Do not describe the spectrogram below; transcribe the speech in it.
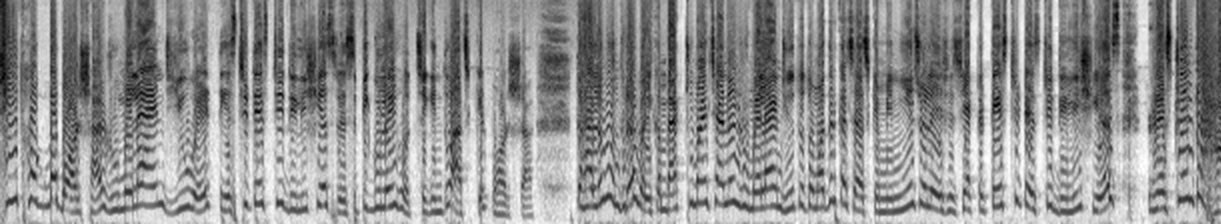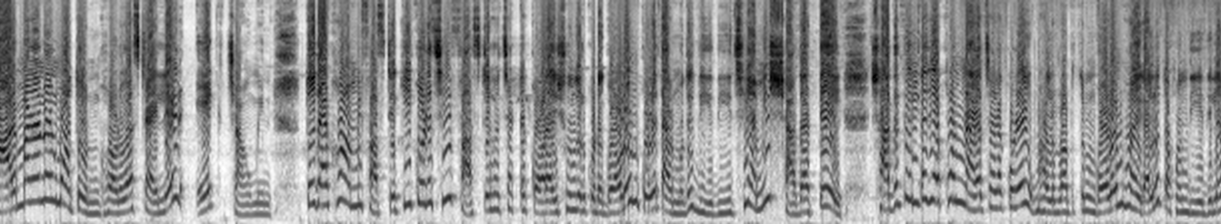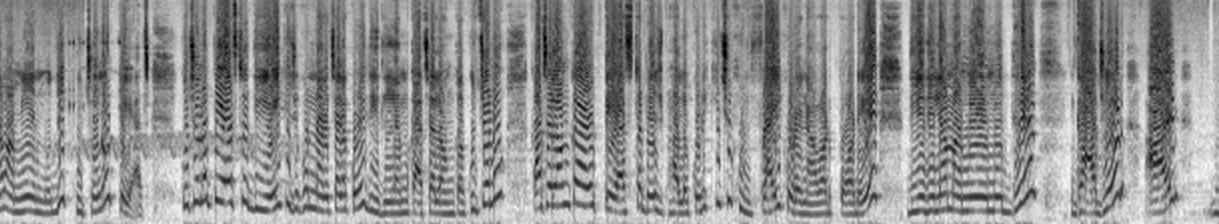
শীত হোক বা বর্ষা, রুমেলা অ্যান্ড ইউ এর টেস্টি টেস্টি ডিলিশিয়াস রেসিপিগুলোই হচ্ছে কিন্তু আজকের ভরসা। তো হ্যালো বন্ধুরা welcome back to my channel Rumela and you তো তোমাদের কাছে আজকে আমি নিয়ে চলে এসেছি একটা টেস্টি টেস্টি ডিলিশিয়াস রেস্টুরেন্টে হার মানানোর মতন ঘরোয়া স্টাইলের এগ চাউমিন। তো দেখো আমি ফার্স্টে কি করেছি? ফার্স্টে হচ্ছে একটা কড়াই সুন্দর করে গরম করে তার মধ্যে দিয়ে দিয়েছি আমি সাদা তেল। সাদা তেলটা যখন নাড়াচাড়া করে ভালো মতন গরম হয়ে গেল, তখন দিয়ে দিলাম আমি এর মধ্যে কুচনো পেঁয়াজ। কুচনো পেঁয়াজটা দিয়ে কিছুক্ষণ নাড়াচাড়া করে দিয়ে দিলাম কাঁচা লঙ্কা কুচনো। কাঁচা লঙ্কা আর পেঁয়াজটা বেশ ভালো করে কিছুক্ষণ ফ্রাই করে নেওয়ার পরে দিয়ে দিলাম আমি এর মধ্যে গাজর আর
